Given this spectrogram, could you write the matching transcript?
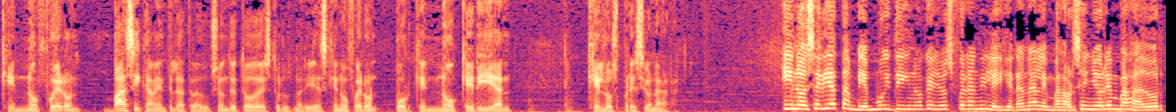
que no fueron, básicamente la traducción de todo esto, Luz María, es que no fueron porque no querían que los presionaran. Y no sería también muy digno que ellos fueran y le dijeran al embajador, señor embajador,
